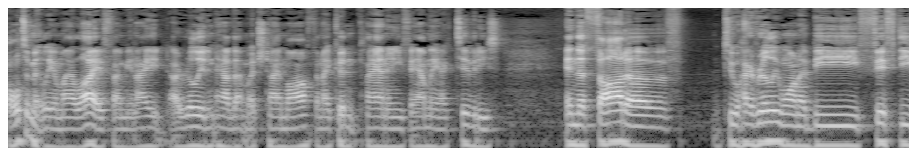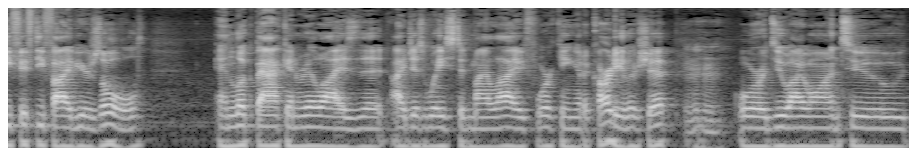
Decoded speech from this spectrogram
ultimately in my life. I mean, I, I really didn't have that much time off and I couldn't plan any family activities. And the thought of, do I really want to be 50, 55 years old and look back and realize that I just wasted my life working at a car dealership? Mhm. Or do I want to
